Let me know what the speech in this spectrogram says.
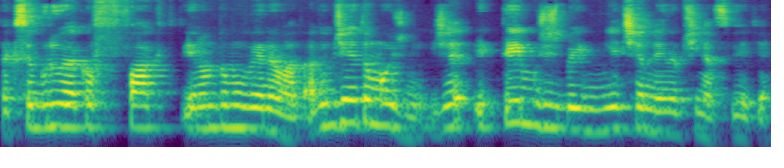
tak se budu jako fakt jenom tomu věnovat. A vím, že je to možný, že i ty můžeš být něčem nejlepší na světě.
